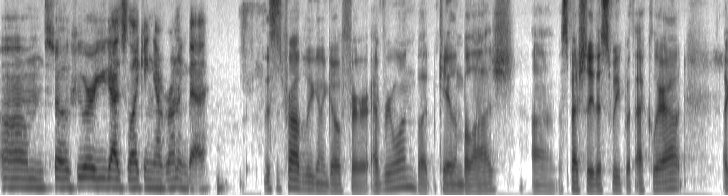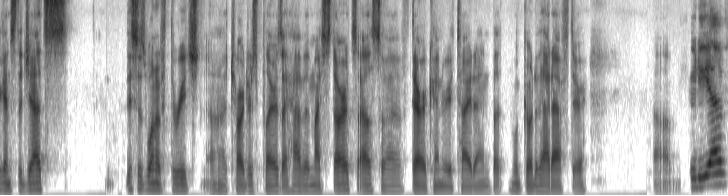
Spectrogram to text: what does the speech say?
Um, so who are you guys liking at running back? This is probably gonna go for everyone, but Kalen Ballage, uh, especially this week with Ekeler out against the Jets, this is one of three uh, Chargers players I have in my starts. I also have Derrick Henry at tight end, but we'll go to that after. Um, Who do you have?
